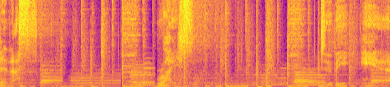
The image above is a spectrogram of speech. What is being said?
レナス Rice. To be here.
